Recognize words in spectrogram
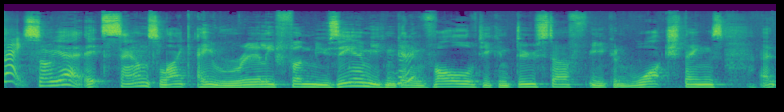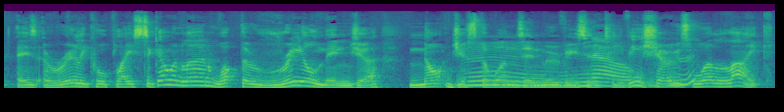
Right. So, yeah, it sounds like a really fun museum. You can get involved, you can do stuff, you can watch things. And it is a really cool place to go and learn what the real ninja, not just the ones in movies and mm, no. TV shows, mm-hmm. were like.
